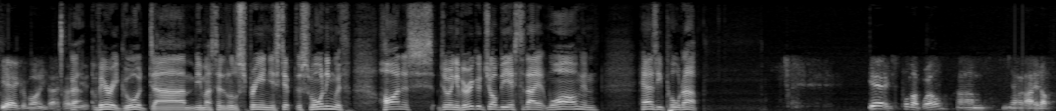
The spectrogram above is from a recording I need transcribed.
Yeah, good morning, Dave. How are Uh, you? very good. Um, you must have had a little spring in your step this morning with Highness doing a very good job yesterday at Wyong. And how's he pulled up? Yeah, he's pulled up well. Um, you know, ate up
